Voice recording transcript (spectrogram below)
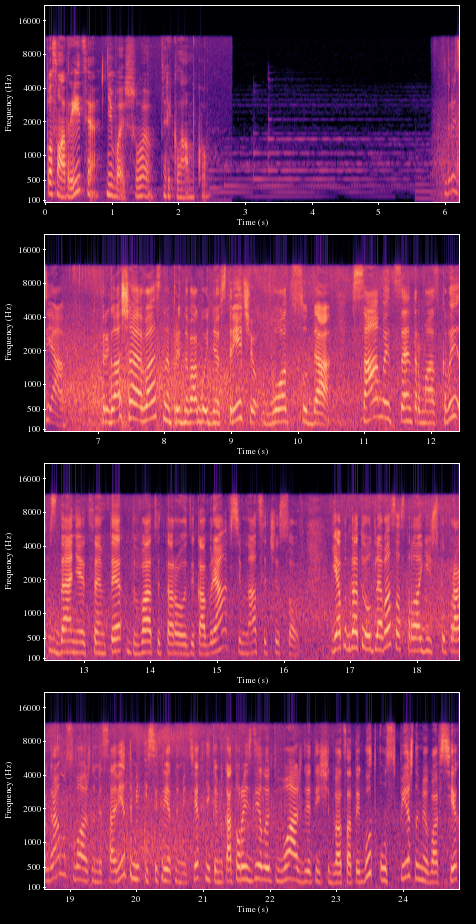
посмотрите небольшую рекламку. Друзья, приглашаю вас на предновогоднюю встречу вот сюда, самый центр Москвы, в здание ЦМТ 22 декабря в 17 часов. Я подготовил для вас астрологическую программу с важными советами и секретными техниками, которые сделают ваш 2020 год успешными во всех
